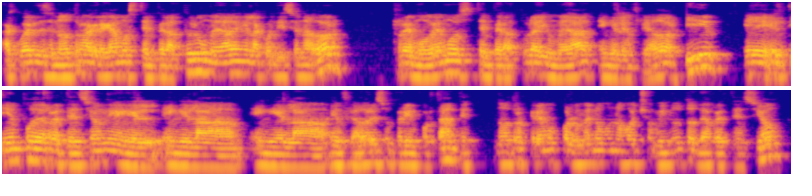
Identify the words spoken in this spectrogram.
Acuérdense, nosotros agregamos temperatura, humedad en el acondicionador, removemos temperatura y humedad en el enfriador. Y eh, el tiempo de retención en el, en el, ah, en el ah, enfriador es súper importante. Nosotros queremos por lo menos unos 8 minutos de retención,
